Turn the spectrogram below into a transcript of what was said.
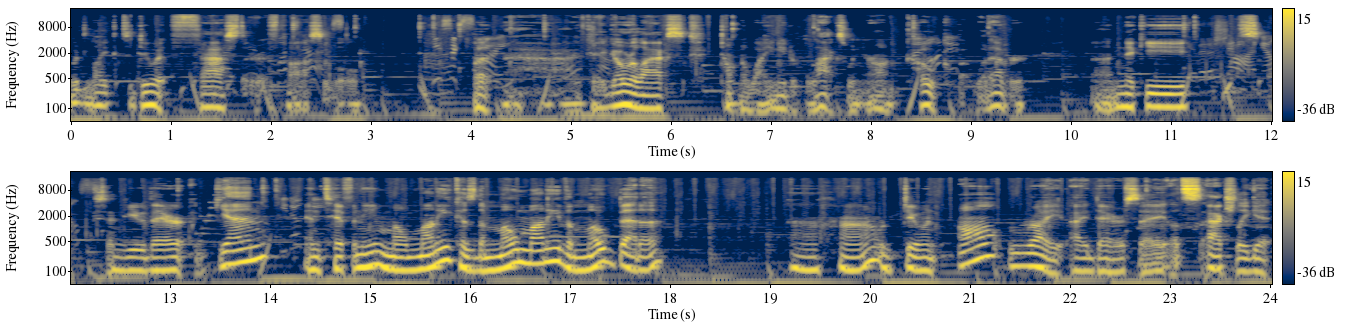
would like to do it faster if possible. But, okay, go relax. Don't know why you need to relax when you're on coke, but whatever. Uh, Nikki, send you there again. And Tiffany, mo money, because the mo money, the mo better. Uh-huh, we're doing all right, I dare say. Let's actually get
